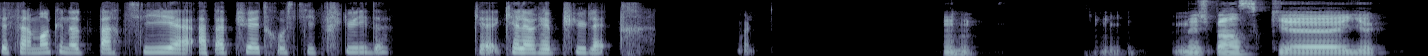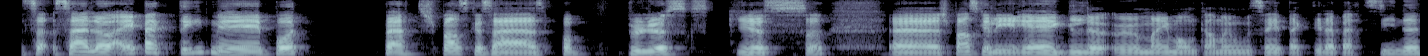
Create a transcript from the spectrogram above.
C'est seulement que notre partie n'a pas pu être aussi fluide qu'elle aurait pu l'être. Voilà. Mmh mais je pense que y a... ça, l'a impacté, mais pas. Je pense que ça pas plus que ça. Euh, je pense que les règles eux-mêmes ont quand même aussi impacté la partie. Là.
